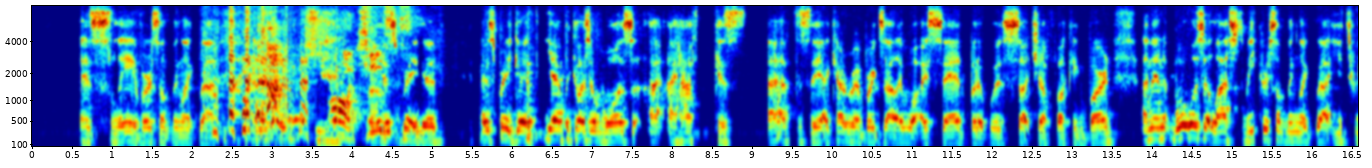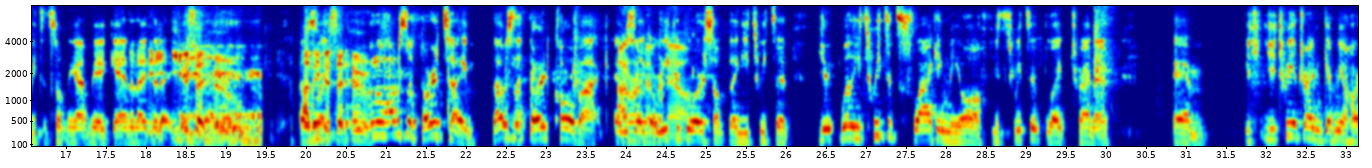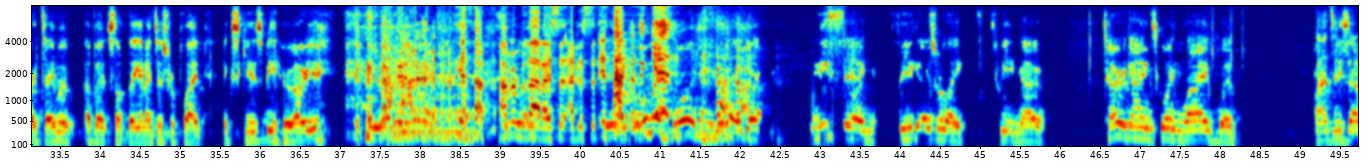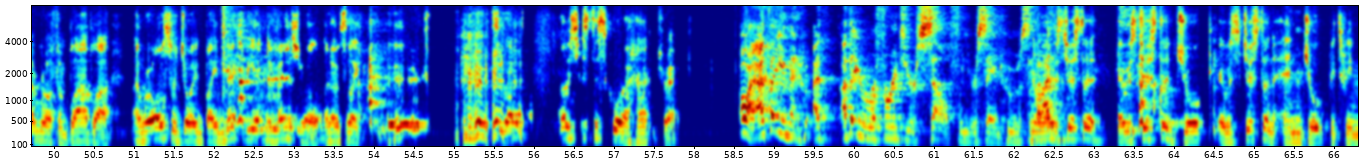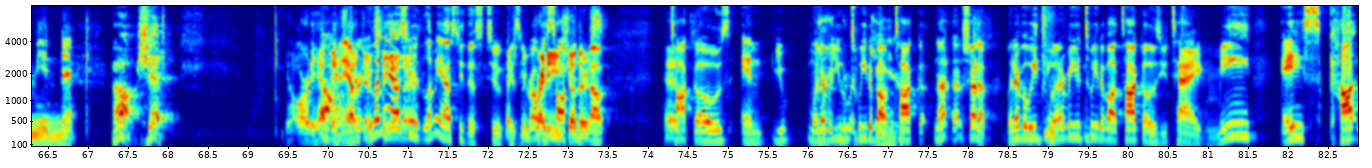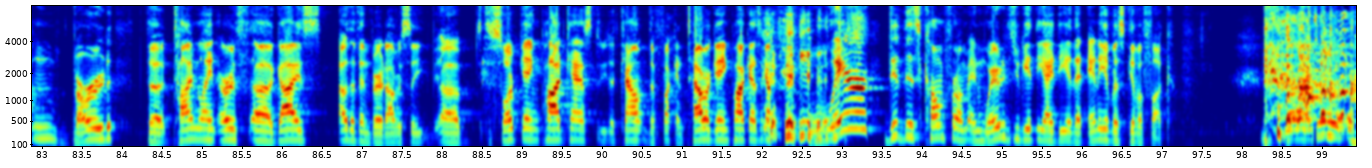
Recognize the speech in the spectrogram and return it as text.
his slave or something like that." Oh, It's Jesus. pretty good. It's pretty good. Yeah, because it was. I, I have because I have to say I can't remember exactly what I said, but it was such a fucking burn. And then what was it last week or something like that? You tweeted something at me again, and I did it. You said who? I was think you like, just said Oh, who. no, that was the third time. That was the third callback. It I was don't like a week now. ago or something. You tweeted you well, you tweeted slagging me off. You tweeted like trying to um you, you tweeted trying to give me a hard time about something, and I just replied, "Excuse me, who are you?" Like, yeah, I remember that. I said, I just said, it you're like, happened "Oh my again. God, you did it again." And he's saying, so you guys were like tweeting out, Terror Gang's going live with Anthony Sammeroff and blah blah, and we're also joined by Nick the individual. And I was like, who? so that, that was just to score a hat trick. Oh, I, I thought you meant who, I, I thought you were referring to yourself when you were saying who. So No, then I it was just a it was just a joke. It was just an in joke between me and Nick. Oh shit! You already have Oh, inside every- jokes let me ask you. Let me ask you this too, because you're always talking about Heads. tacos, and you whenever you tweet about taco, not, not shut up. Whenever we, whenever you tweet about tacos, you tag me, Ace, Cotton, Bird, the Timeline Earth uh, guys. Other than Bird, obviously, uh, the Slurp Gang podcast account, the fucking Tower Gang podcast account. where did this come from, and where did you get the idea that any of us give a fuck? Well, I don't know.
